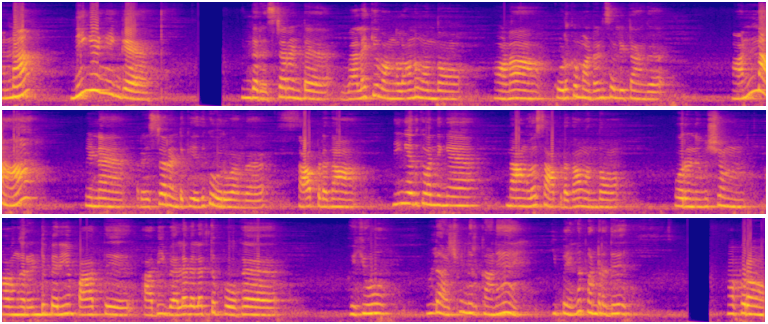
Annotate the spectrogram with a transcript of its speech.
அண்ணா நீங்கள் எங்கே இங்கே? இந்த ரெஸ்டாரண்ட்டை விலைக்கு வாங்கலான்னு வந்தோம். ஆனால் கொடுக்க மாட்டேன்னு சொல்லிட்டாங்க. அண்ணா என்ன ரெஸ்டாரண்ட்டுக்கு எதுக்கு வருவாங்க? சாப்பிட தான் நீங்கள் எதுக்கு வந்தீங்க? நாங்களும் சாப்பிட தான் வந்தோம். ஒரு நிமிஷம் அவங்க ரெண்டு பேரையும் பார்த்து அபி வெல வெலத்து போக ஐயோ உள்ள அஸ்வின் இருக்கானே இப்போ என்ன பண்ணுறது அப்புறம்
